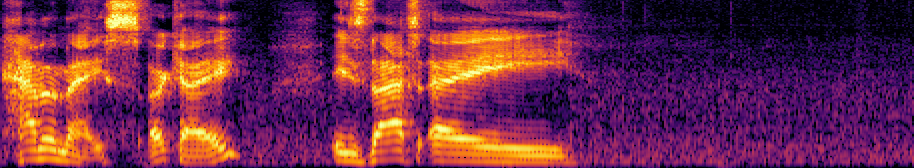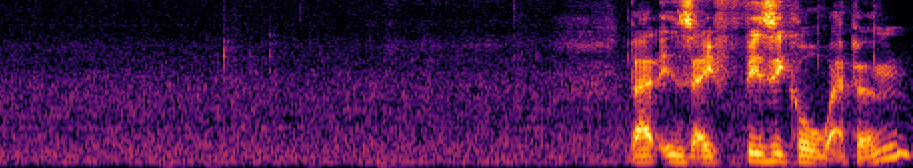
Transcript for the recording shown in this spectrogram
Hammer mace. Okay. Is that a. That is a physical weapon,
